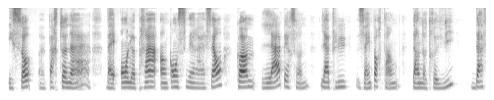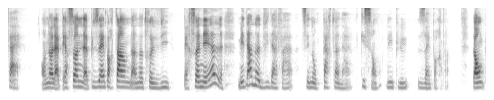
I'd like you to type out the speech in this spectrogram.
Et ça, un partenaire, ben, on le prend en considération comme la personne la plus importante dans notre vie d'affaires. On a la personne la plus importante dans notre vie personnelle, mais dans notre vie d'affaires, c'est nos partenaires qui sont les plus importants. Donc,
